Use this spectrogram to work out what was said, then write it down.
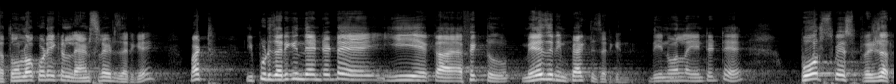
గతంలో కూడా ఇక్కడ ల్యాండ్ స్లైడ్ జరిగాయి. బట్ ఇప్పుడు జరిగింది ఏంటంటే ఈ యొక్క ఎఫెక్ట్ మేజర్ ఇంపాక్ట్ జరిగింది. దీనివల్ల ఏంటంటే pore space pressure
